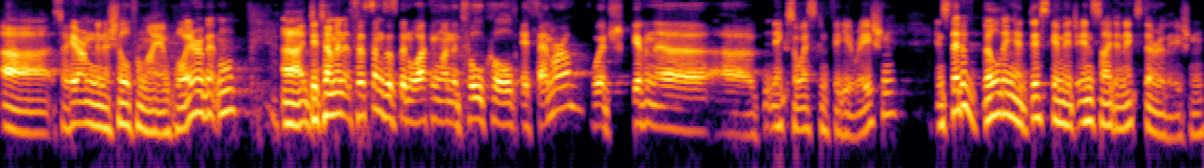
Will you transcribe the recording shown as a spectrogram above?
Uh, so here I'm going to shill from my employer a bit more. Uh, Determinate Systems has been working on a tool called Ephemera, which, given a, a NixOS configuration, Instead of building a disk image inside a Nix derivation,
